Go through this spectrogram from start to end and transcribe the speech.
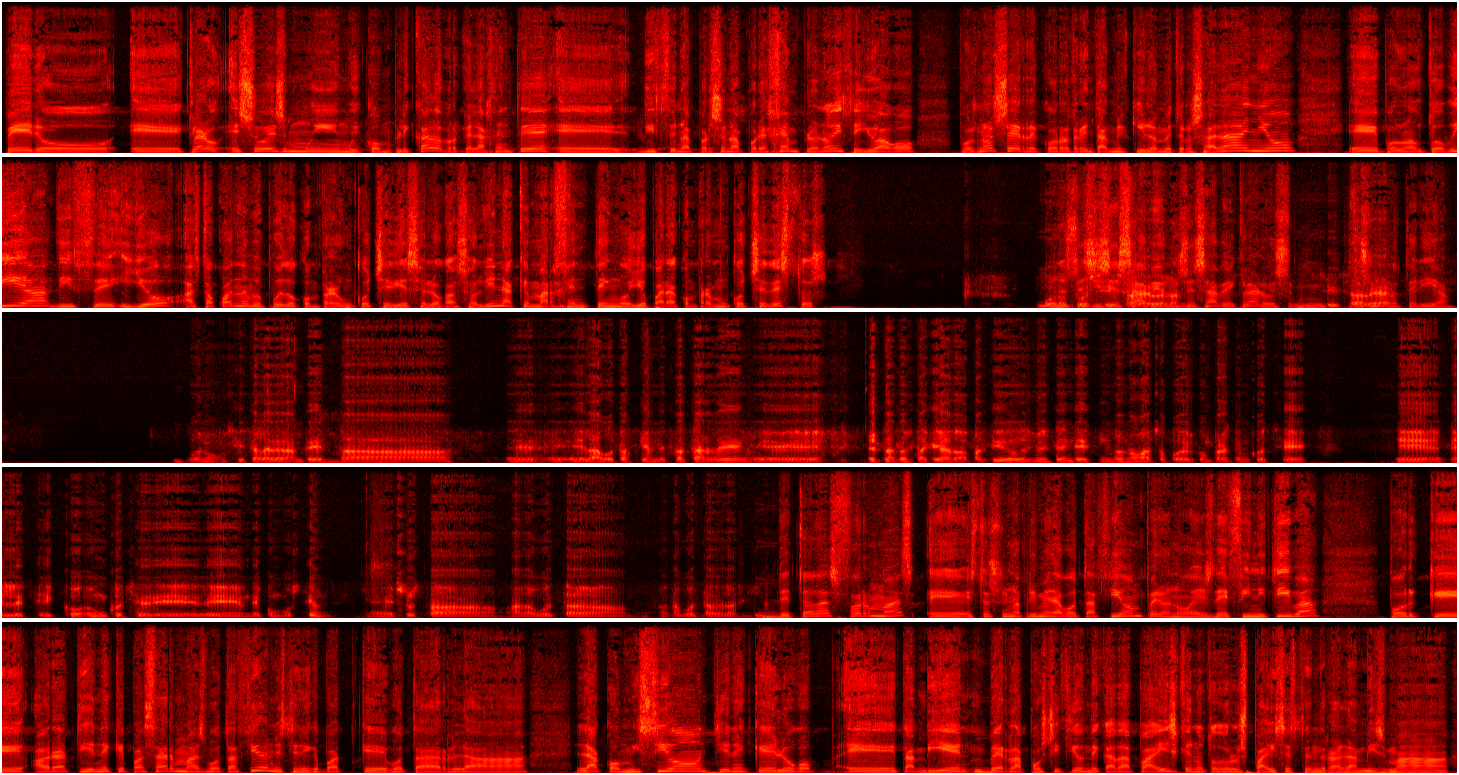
Pero eh, claro, eso es muy muy complicado porque la gente eh, dice una persona, por ejemplo, ¿no? Dice yo hago, pues no sé, recorro 30.000 kilómetros al año eh, por una autovía, dice, ¿y yo hasta cuándo me puedo comprar un coche diésel o gasolina? ¿Qué margen tengo yo para comprarme un coche de estos? Bueno, no sé pues si si se sabe o no se sabe, claro, es, un- si es sale una lotería. Bueno, si sale adelante esta eh, eh, la votación de esta tarde, eh, el plazo está claro. A partir de 2035 no vas a poder comprarte un coche eh, eléctrico, un coche de, de- de combustión. Eso está a la vuelta a la vuelta de la esquina. De todas formas, eh, esto es una primera votación, pero no es definitiva, porque ahora tiene que pasar más votaciones, tiene que, votar la, la comisión, tiene que luego eh, también ver la posición de cada país, que no todos los países tendrán la misma,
